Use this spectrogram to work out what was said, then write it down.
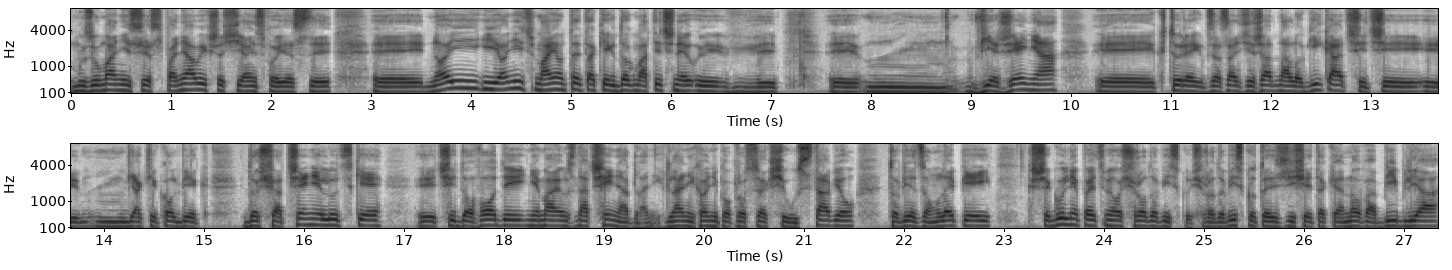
muzułmanizm jest wspaniały, chrześcijaństwo jest y, y, no i, i oni mają te takie dogmatyczne y, mm, wierzenia, które w zasadzie żadna logika czy, czy mm, jakiekolwiek doświadczenie ludzkie czy dowody nie mają znaczenia dla nich. Dla nich oni po prostu jak się ustawią, to wiedzą lepiej. Szczególnie powiedzmy o środowisku. Środowisko to jest dzisiaj taka nowa Biblia,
